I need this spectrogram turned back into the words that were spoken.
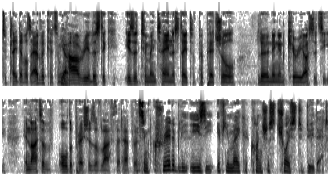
to play devil's advocate, I mean, Yeah. how realistic is it to maintain a state of perpetual learning and curiosity in light of all the pressures of life that happen? It's incredibly easy if you make a conscious choice to do that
